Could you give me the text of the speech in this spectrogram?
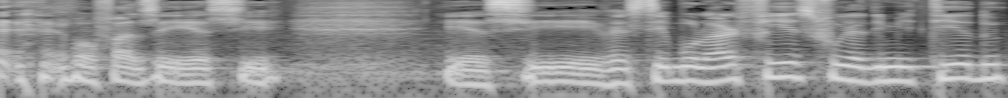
vou fazer esse esse vestibular, fiz, fui admitido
